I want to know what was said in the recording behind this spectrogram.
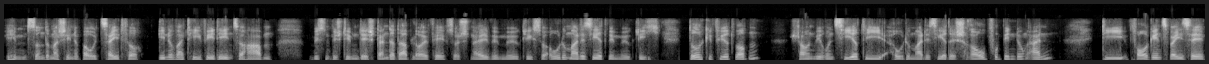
im Sondermaschinenbau Zeit für innovative Ideen zu haben, müssen bestimmte Standardabläufe so schnell wie möglich, so automatisiert wie möglich durchgeführt werden. Schauen wir uns hier die automatisierte Schraubverbindung an. Die Vorgehensweise,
